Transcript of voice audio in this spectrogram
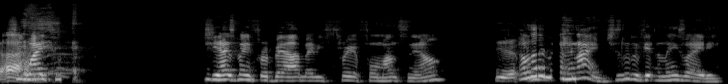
Ah, She waits. she has been for about maybe three or four months now. Yeah. I don't even know her name. She's a little Vietnamese lady,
